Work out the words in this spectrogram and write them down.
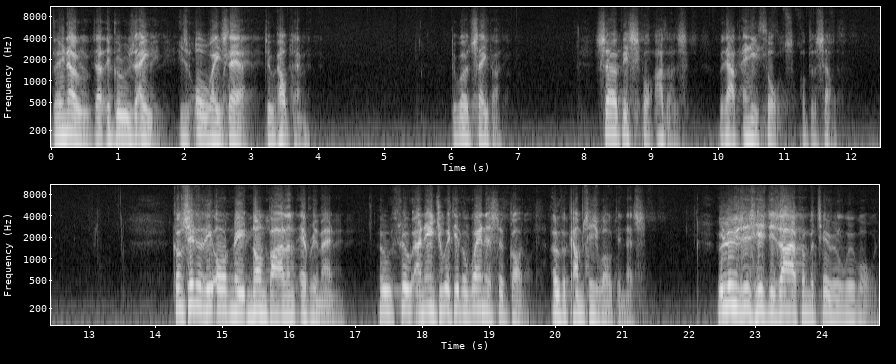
They know that the Guru's aid is always there to help them. The word seva. Service for others without any thoughts of the self. Consider the ordinary non-violent everyman who through an intuitive awareness of God overcomes his worldliness, who loses his desire for material reward.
